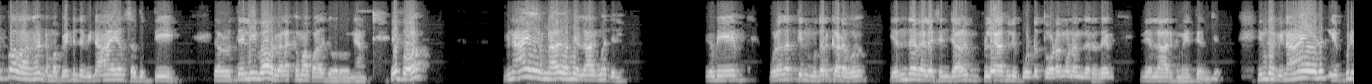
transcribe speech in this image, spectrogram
இப்ப வாங்க நம்ம போயிட்டு இந்த விநாயகர் சதுர்த்தி. இதோட தெளிவா ஒரு விளக்கமா பார்த்துட்டு வருவோங்க. இப்போ விநாயகர்னால வந்து எல்லாருக்குமே தெரியும். எப்படி? உலகத்தின் முதற்கடவுள் எந்த வேலை செஞ்சாலும் பிள்ளையார் சொல்லி போட்டு தொடங்கணுங்கிறது இது எல்லாருக்குமே தெரிஞ்சது. இந்த விநாயகர் எப்படி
